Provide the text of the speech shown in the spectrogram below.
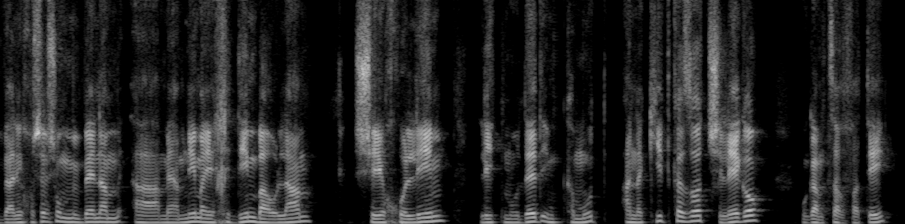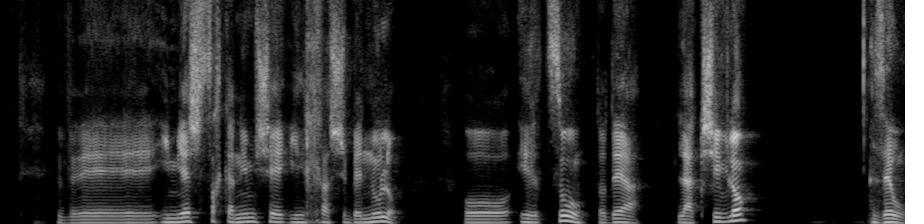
ואני חושב שהוא מבין המאמנים היחידים בעולם שיכולים להתמודד עם כמות ענקית כזאת של אגו, הוא גם צרפתי, ואם יש שחקנים שיחשבנו לו, או ירצו, אתה יודע, להקשיב לו, זהו.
